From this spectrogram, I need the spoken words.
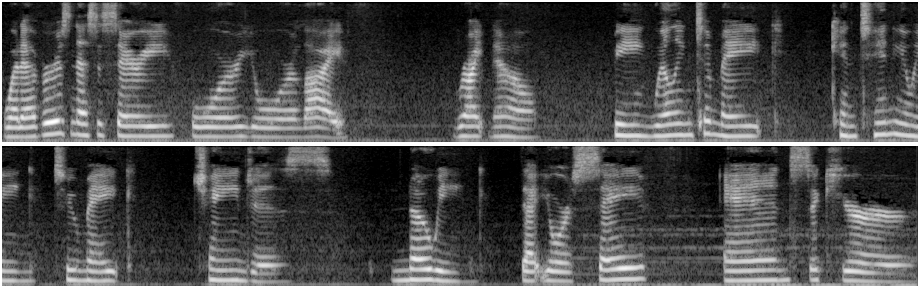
whatever is necessary for your life right now. Being willing to make, continuing to make changes, knowing that you're safe and secure,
